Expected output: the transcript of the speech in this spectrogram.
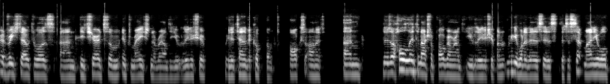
had reached out to us and he shared some information around the youth leadership. We'd attended a couple of talks on it, and there's a whole international program around youth leadership. And really, what it is is there's a set manual,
